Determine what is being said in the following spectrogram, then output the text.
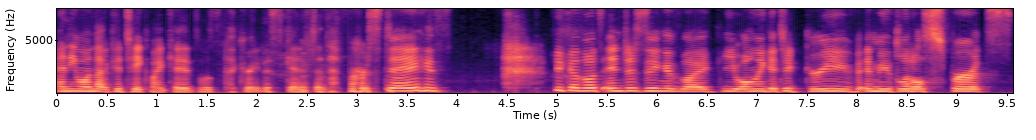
anyone that could take my kids was the greatest gift at the first days. because what's interesting is like you only get to grieve in these little spurts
